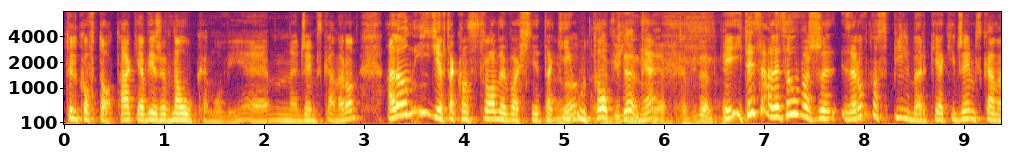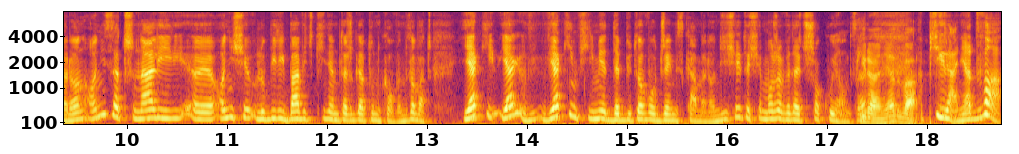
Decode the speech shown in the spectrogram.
Tylko w to, tak? Ja wierzę w naukę, mówi e, James Cameron. Ale on idzie w taką stronę właśnie takiej No, utopii, Ewidentnie, nie? ewidentnie. I to jest, ale zauważ, że zarówno Spielberg, jak i James Cameron, oni zaczynali, e, oni się lubili bawić kinem też gatunkowym. Zobacz, jaki, jak, w jakim filmie debiutował James Cameron? Dzisiaj to się może wydać szokujące. Pirania 2. Pirania 2.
